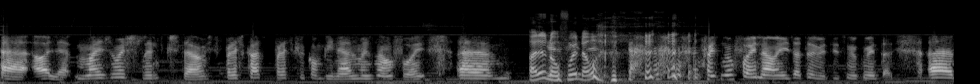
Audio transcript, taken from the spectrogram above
Ah, olha, mais uma excelente questão. Isto parece, quase parece que foi combinado, mas não foi. Ah, Olha, não foi, não. pois não foi, não, é exatamente isso o meu comentário. Ah,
